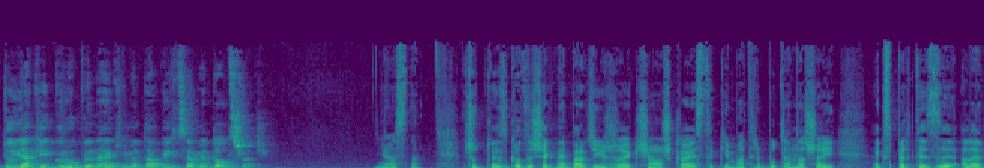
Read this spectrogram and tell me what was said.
do jakiej grupy, na jakim etapie chcemy dotrzeć. Jasne. Znaczy tutaj zgodzę się jak najbardziej, że książka jest takim atrybutem naszej ekspertyzy, ale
